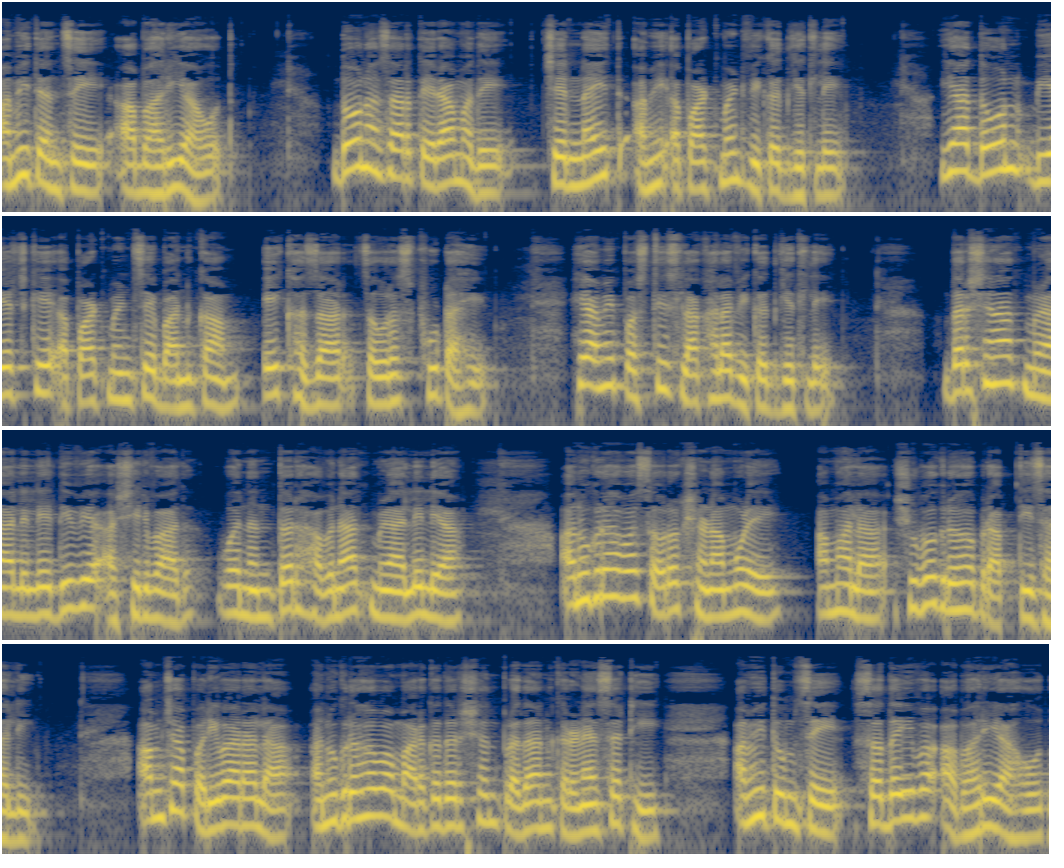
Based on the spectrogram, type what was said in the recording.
आम्ही त्यांचे आभारी आहोत. दोन हजार तेरामध्ये चेन्नईत आम्ही अपार्टमेंट विकत घेतले. या दोन बी एच के अपार्टमेंटचे बांधकाम एक हजार चौरस फूट आहे. हे आम्ही पस्तीस लाखाला विकत घेतले. दर्शनात मिळालेले दिव्य आशीर्वाद व नंतर हवनात मिळालेल्या अनुग्रह व संरक्षणामुळे आम्हाला शुभग्रह प्राप्ती झाली. आमच्या परिवाराला अनुग्रह व मार्गदर्शन प्रदान करण्यासाठी आम्ही तुमचे सदैव आभारी आहोत.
